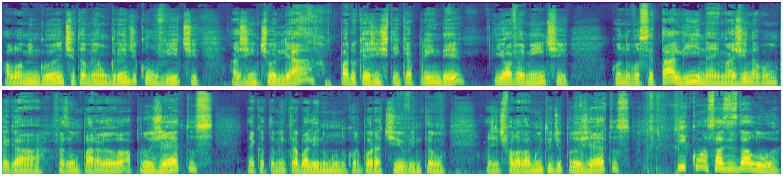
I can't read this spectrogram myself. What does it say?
a lua minguante também é um grande convite a gente olhar para o que a gente tem que aprender e, obviamente, quando você está ali, né, imagina, vamos pegar, fazer um paralelo a projetos, né, que eu também trabalhei no mundo corporativo, então a gente falava muito de projetos, e com as fases da lua.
